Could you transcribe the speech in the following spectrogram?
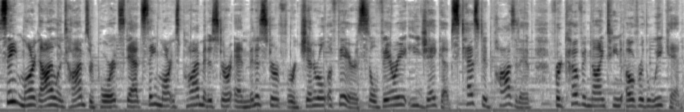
St. Martin Island Times reports that St. Martin's Prime Minister and Minister for General Affairs, Silveria E. Jacobs, tested positive for COVID 19 over the weekend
